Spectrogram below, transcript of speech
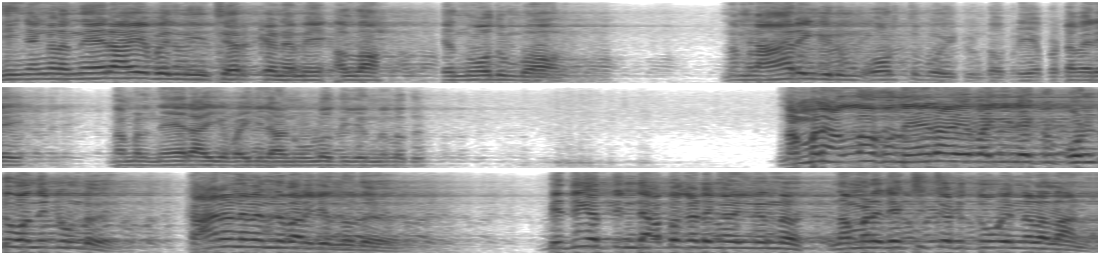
നീ ഞങ്ങളെ നേരായ വഴിയിൽ നീ ചേർക്കണമേ അള്ളാഹ് എന്ന് ഓതുമ്പോ നമ്മൾ ആരെങ്കിലും ഓർത്തു പോയിട്ടുണ്ടോ പ്രിയപ്പെട്ടവരെ? നമ്മൾ നേരായ വഴിയിലാണ് ഉള്ളത് എന്നുള്ളത്. നമ്മളെ അള്ളാഹു നേരായ വഴിയിലേക്ക് കൊണ്ടുവന്നിട്ടുണ്ട്. കാരണം എന്ന് പറയുന്നത് വിധികത്തിന്റെ അപകടങ്ങളിൽ നിന്ന് നമ്മളെ രക്ഷിച്ചെടുത്തു എന്നുള്ളതാണ്.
